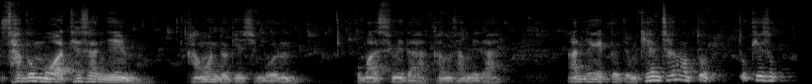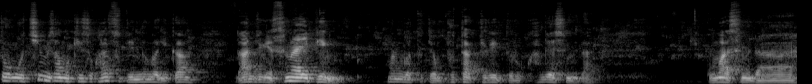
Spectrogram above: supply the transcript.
사금모와 태사님 강원도 계신 분 고맙습니다. 감사합니다. 나중에 또 좀 괜찮으면 또, 또 계속 또 뭐 취미 삼아 계속 할 수도 있는 거니까 나중에 스나이핑 하는 것도 좀 부탁드리도록 하겠습니다. 고맙습니다.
